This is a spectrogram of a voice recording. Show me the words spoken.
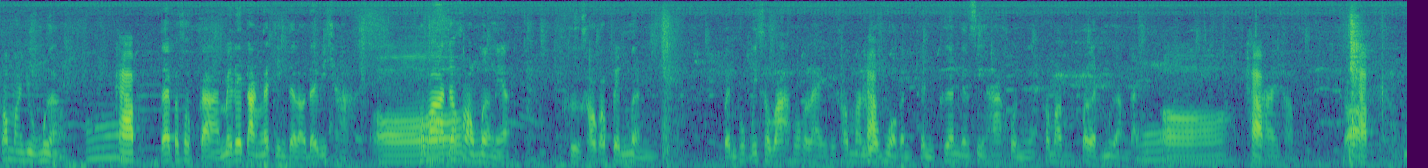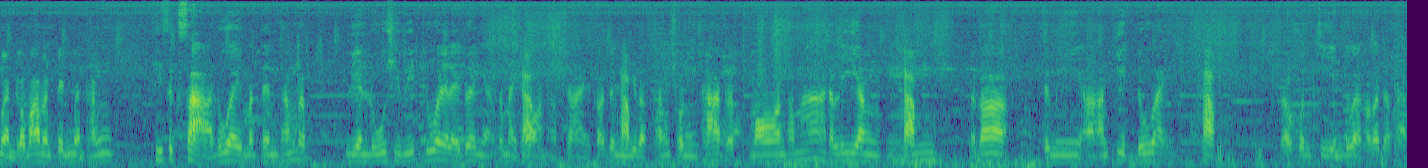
ก็มาอยู่เมือง ครับได้ประสบการณ์ไม่ได้ตังค์ก็จริงแต่เราได้วิชา อ๋อเพราะว่าเจ้าของเมืองเนี้ยคือเขาก็เป็นเหมือน เป็นพวกวิศวะพวกอะไรที่เขามารวมหัวกันเป็นเพื่อนกันสี่ห้าคนเนี้ยเขามาเปิดเมืองกันอ๋อครับใช่ครับก็ครับ เหมือนกับว่ามันเป็นเหมือนทั้งที่ศึกษาด้วยมันเป็นทั้งแบบเรียนรู้ชีวิตด้วยอะไรด้วยเงี้ยสมัยก่อนครับใช่ ก็จะมีแบบทั้งชนชาติแบบมอญพม่ากะเหรี่ยง ครับ แล้วก็จะมีอ่าอังกฤษด้วย ครับ แล้วคนจีนด้วยเขาก็จะแบบ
